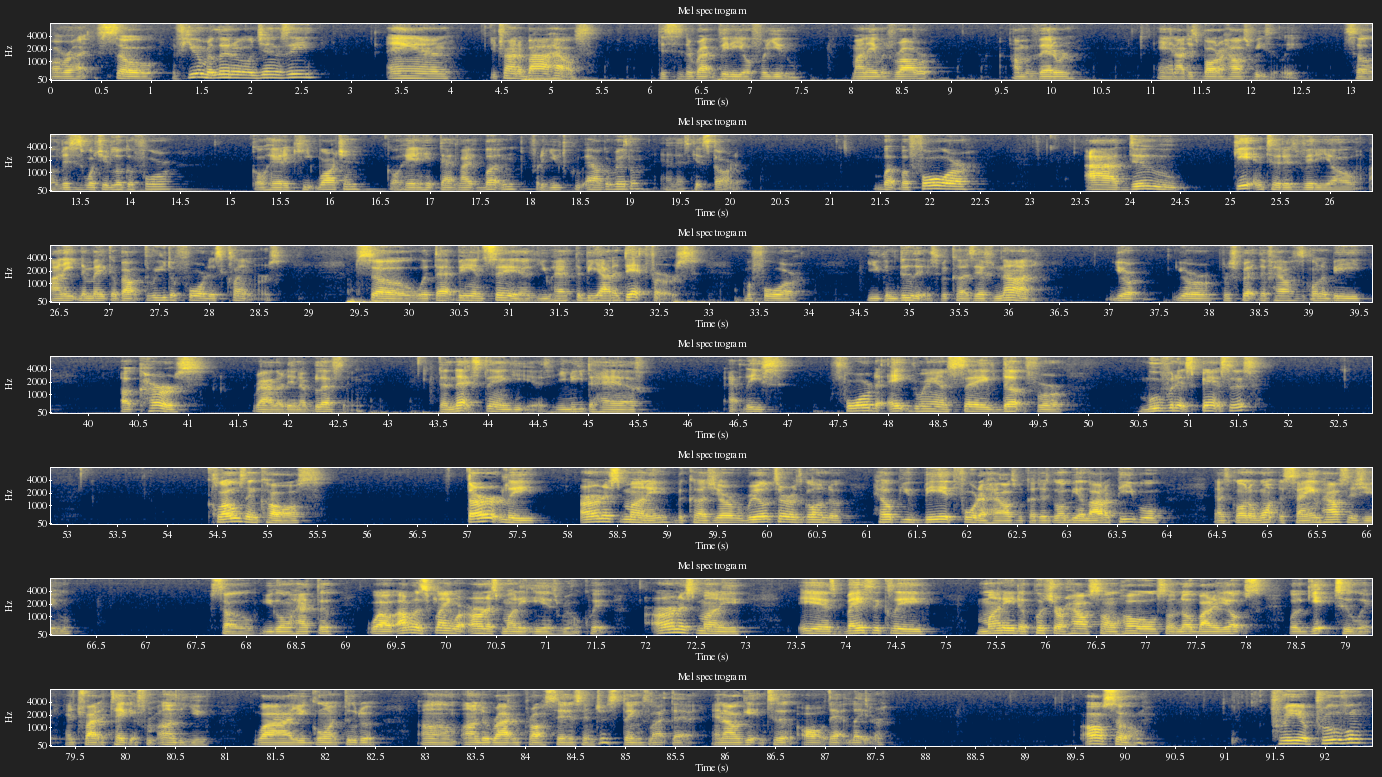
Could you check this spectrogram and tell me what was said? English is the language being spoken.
All right. So if you're a millennial Gen Z and you're trying to buy a house, this is the right video for you. My name is Robert. I'm a veteran and I just bought a house recently. So if this is what you're looking for, go ahead and keep watching. Go ahead and hit that like button for the YouTube algorithm and let's get started. But before I do get into this video, I need to make about three to four disclaimers. So, with that being said, you have to be out of debt first before you can do this because if not, your your prospective house is going to be a curse rather than a blessing. The next thing is you need to have at least four to eight grand saved up for moving expenses, closing costs. Thirdly, earnest money because your realtor is going to help you bid for the house because there's going to be a lot of people that's going to want the same house as you. So you're going to have to, well, I'm going to explain what earnest money is real quick. Earnest money is basically money to put your house on hold so nobody else will get to it and try to take it from under you while you're going through the um, underwriting process and just things like that. And I'll get into all that later. Also, pre approval,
